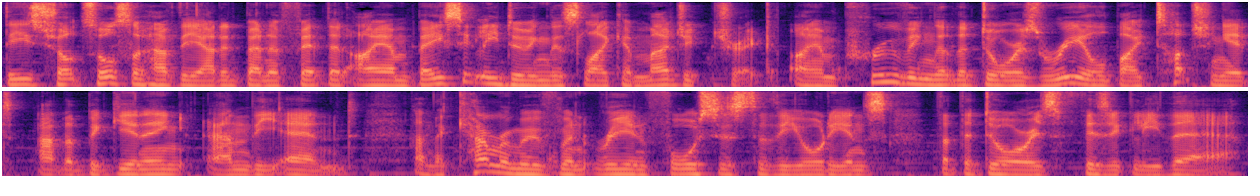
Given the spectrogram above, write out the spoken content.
These shots also have the added benefit that I am basically doing this like a magic trick. I am proving that the door is real by touching it at the beginning and the end, and the camera movement reinforces to the audience that the door is physically there.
